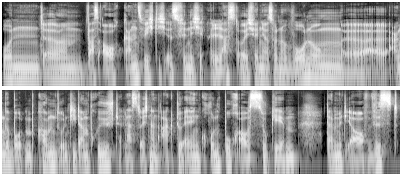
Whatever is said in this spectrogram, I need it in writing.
Und ähm, was auch ganz wichtig ist, finde ich, lasst euch, wenn ihr so eine Wohnung äh, angeboten bekommt und die dann prüft, lasst euch einen aktuellen Grundbuchauszug geben, damit ihr auch wisst,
